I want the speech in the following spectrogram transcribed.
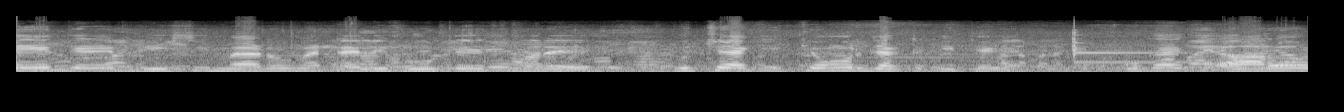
ਇਹ ਜਿਹੜੇ ਡੀਸੀ ਮੈਡਮ ਮੈਂ ਟੈਲੀਫੋਨ ਤੇ ਇਸ ਬਾਰੇ ਪੁੱਛਿਆ ਕਿ ਕਿਉਂ ਰਿਜੈਕਟ ਕੀਤੇ ਗਏ ਉਹ ਕਹੇ ਕਿ ਆਰਓ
